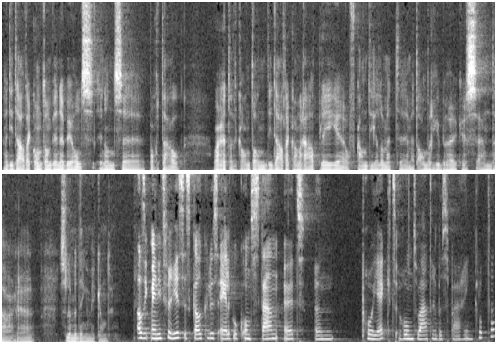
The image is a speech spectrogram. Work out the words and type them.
En die data komt dan binnen bij ons in ons uh, portaal, waar de klant dan die data kan raadplegen of kan delen met, uh, met andere gebruikers en daar uh, slimme dingen mee kan doen. Als ik mij niet vergis, is Calculus eigenlijk ook ontstaan uit een project rond waterbesparing. Klopt dat?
